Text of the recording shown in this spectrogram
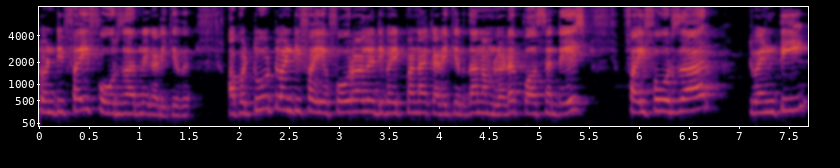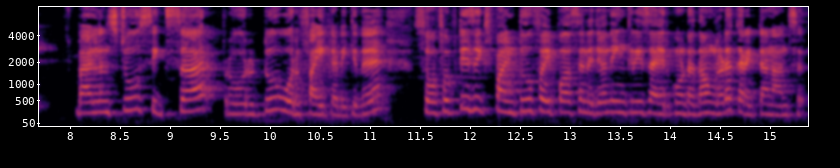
டுவெண்ட்டி ஃபைவ் ஃபோர் சார்னு கிடைக்குது. அப்போ டூ டுவெண்ட்டி ஃபைவ் ஃபோரால் டிவைட் பண்ணால் கிடைக்கிறது தான் நம்மளோட பர்சன்டேஜ் ஃபைவ் ஃபோர் சார் டுவெண்ட்டி பேலன்ஸ் டூ சிக்ஸ் ஆர் அப்புறம் ஒரு டூ ஒரு ஃபைவ் கிடைக்குது. ஸோ fifty six point two five percentage வந்து இன்க்ரீஸ் ஆயிருக்குன்றது தான் உங்களோட கரெக்டான ஆன்சர்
